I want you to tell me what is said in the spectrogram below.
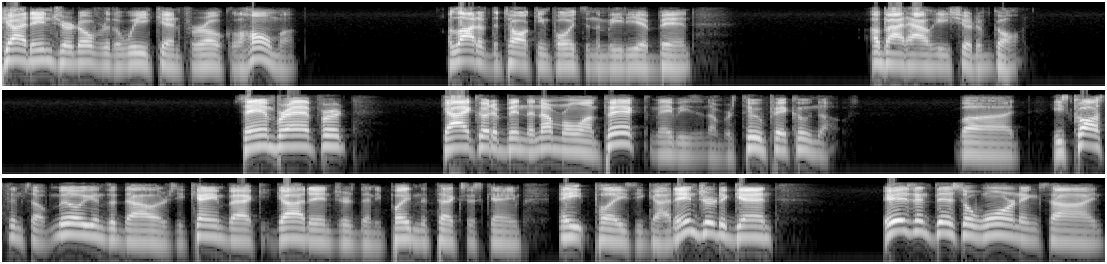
got injured over the weekend for Oklahoma, a lot of the talking points in the media have been about how he should have gone. Sam Bradford, guy could have been the number one pick. Maybe he's the number two pick. Who knows? But He's cost himself millions of dollars. He came back, he got injured, then he played in the Texas game, eight plays, he got injured again. Isn't this a warning sign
